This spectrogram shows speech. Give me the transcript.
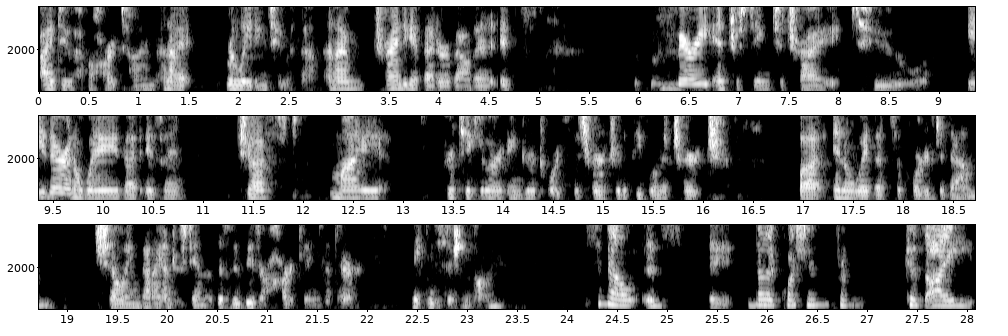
I do have a hard time and I relating to with them, and I'm trying to get better about it. It's very interesting to try to either in a way that isn't just my particular anger towards the church or the people in the church, but in a way that's supportive to them, showing that I understand that this is, these are hard things that they're making decisions on. So now is eh, another question from because I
